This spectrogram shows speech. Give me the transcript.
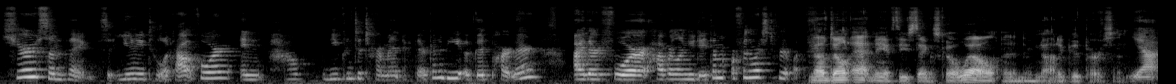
here are some things that you need to look out for and how you can determine if they're going to be a good partner, either for however long you date them or for the rest of your life. now don't at me if these things go well and they're not a good person. Yeah,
